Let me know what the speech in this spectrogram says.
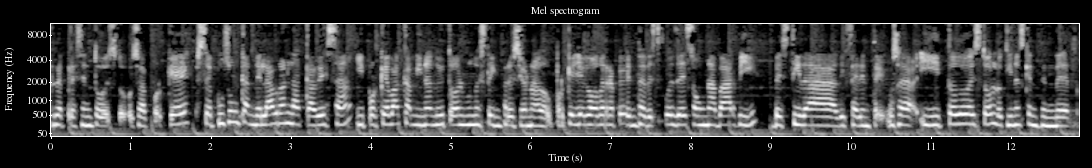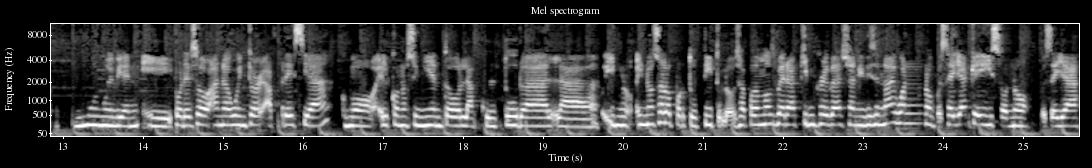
representó esto, o sea, por qué se puso un candelabro en la cabeza y por qué va caminando y todo el mundo está impresionado, por qué llegó de repente después de eso una Barbie vestida diferente, o sea, y todo esto lo tienes que entender muy muy bien. Y por eso Anna Winter aprecia como el conocimiento, la cultura, la y no, y no solo por tu título, o sea, podemos ver a Kim Kardashian y dicen, ay, bueno, pues ella qué hizo, no, pues ella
